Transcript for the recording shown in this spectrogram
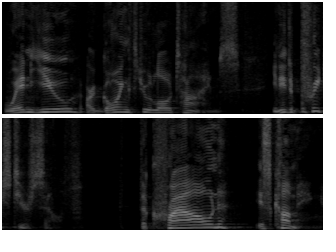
when you are going through low times, you need to preach to yourself the crown is coming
